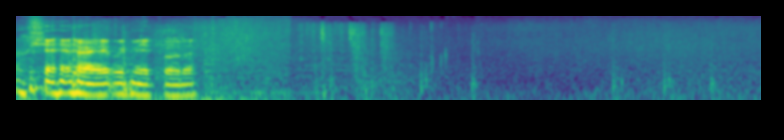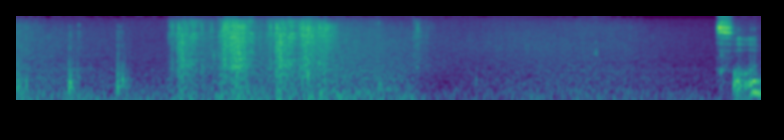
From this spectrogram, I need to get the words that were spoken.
Okay, alright, we've made quota. Let's see.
